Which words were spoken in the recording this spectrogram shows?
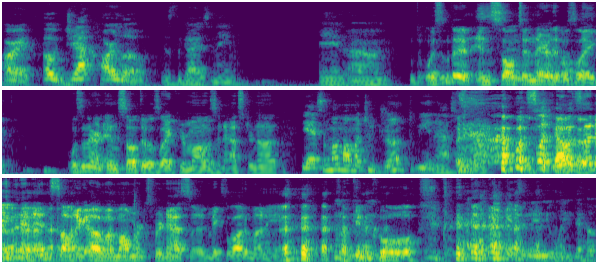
all right. Oh, Jack Harlow is the guy's name, and um, Wasn't there an insult in there that was like? Wasn't there an insult that was like your mom was an astronaut? yeah, so my mama too drunk to be an astronaut. I was like, how is that even an insult? Like, oh, my mom works for NASA and makes a lot of money. Fucking cool. I think it's an innuendo.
